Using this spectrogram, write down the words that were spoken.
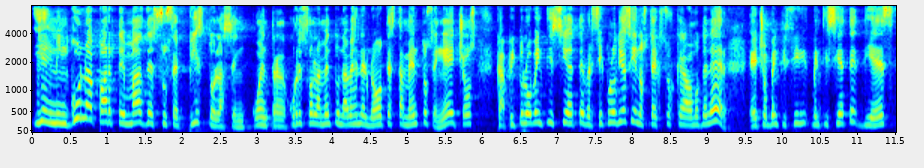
y en ninguna parte más de sus epístolas se encuentran. Ocurre solamente una vez en el Nuevo Testamento, en Hechos, capítulo 27, versículo 10 y en los textos que acabamos de leer. Hechos 27, 10,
